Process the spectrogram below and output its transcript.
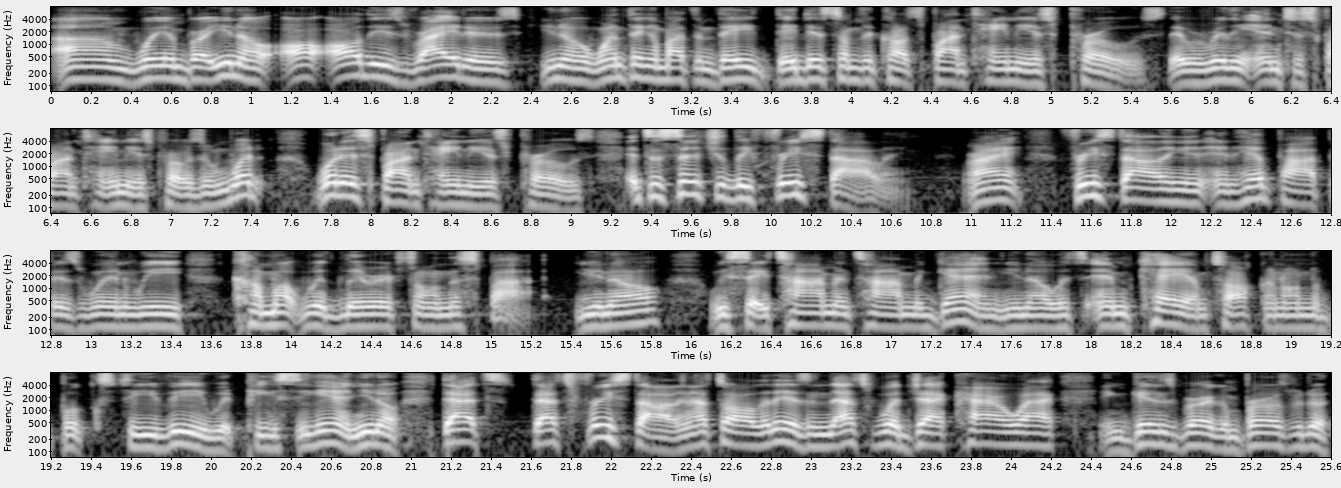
Um, William Burroughs, you know, all, all these writers, you know, one thing about them, they, they did something called spontaneous prose. They were really into spontaneous prose. And what, what is spontaneous prose? It's essentially freestyling right? Freestyling in, in hip hop is when we come up with lyrics on the spot. You know, we say time and time again. You know, it's MK. I'm talking on the books TV with PCN. You know, that's that's freestyling. That's all it is, and that's what Jack Kerouac and Ginsberg and Burroughs were doing.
